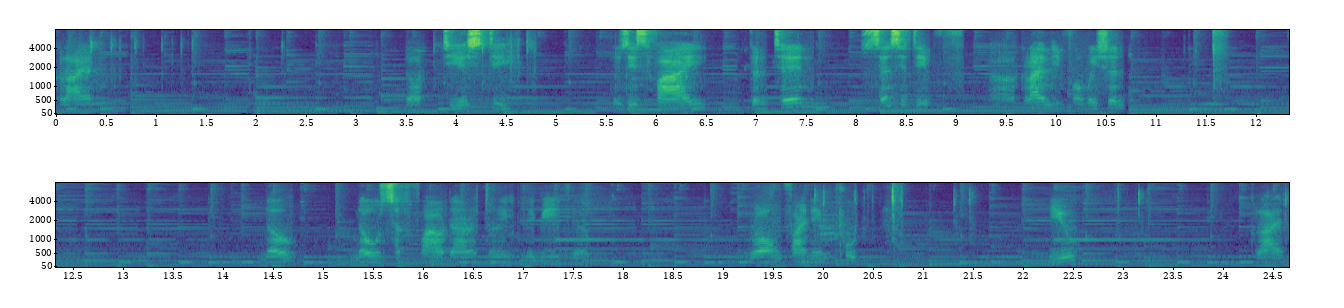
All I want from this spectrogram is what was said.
client.txt so this file contains sensitive uh, client information no no such file directory. Maybe the wrong file name put. New client.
